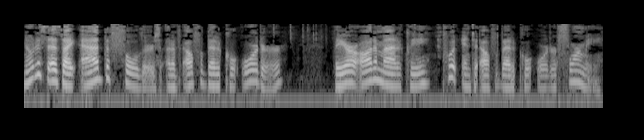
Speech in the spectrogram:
Notice as I add the folders out of alphabetical order, they are automatically put into alphabetical order for me.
